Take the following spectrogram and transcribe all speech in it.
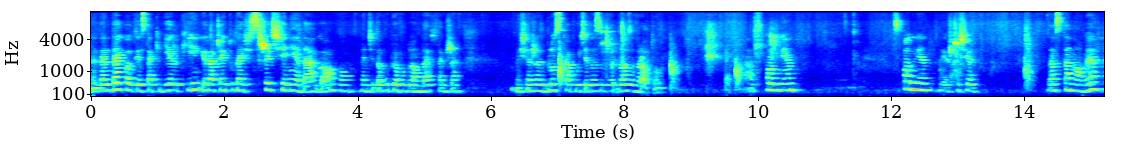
Ten dekolt jest taki wielki i raczej tutaj zszyć się nie da go, bo będzie to głupio wyglądać, także myślę, że bluzka pójdzie do, do zwrotu. A spodnie, spodnie jeszcze się zastanowię.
